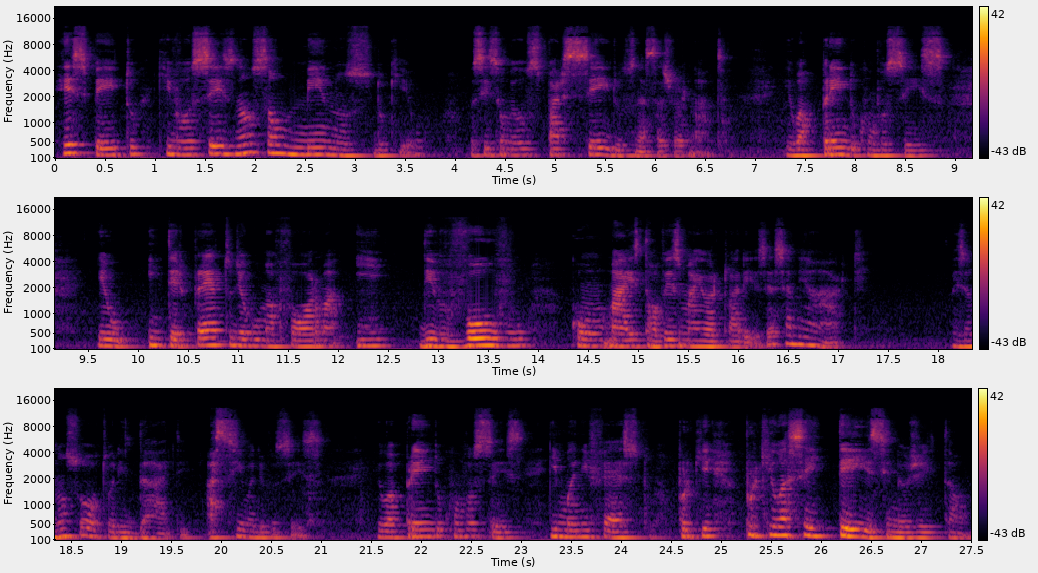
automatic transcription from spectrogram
respeito que vocês não são menos do que eu. Vocês são meus parceiros nessa jornada. Eu aprendo com vocês. Eu interpreto de alguma forma e devolvo com mais, talvez maior clareza. Essa é a minha arte. Mas eu não sou autoridade acima de vocês. Eu aprendo com vocês e manifesto Porque porque eu aceitei esse meu jeitão.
